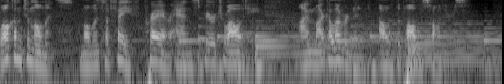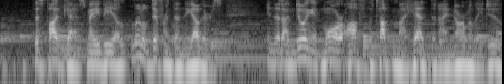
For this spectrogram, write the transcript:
Welcome to Moments, moments of faith, prayer, and spirituality. I'm Michael Everton of the Paulist Fathers. This podcast may be a little different than the others in that I'm doing it more off the top of my head than I normally do.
